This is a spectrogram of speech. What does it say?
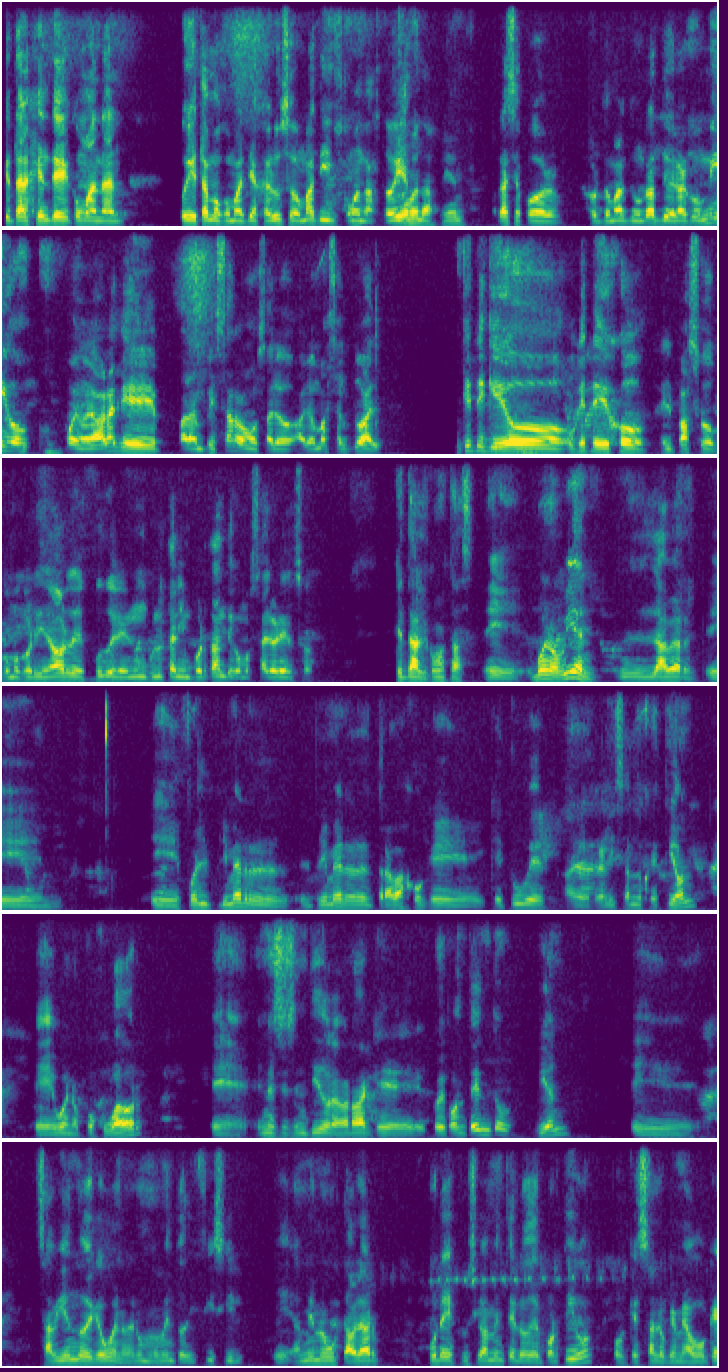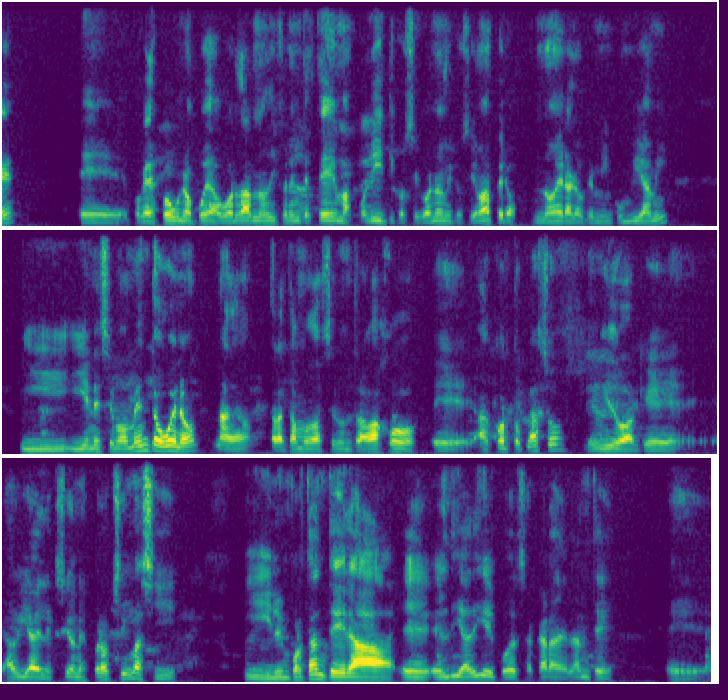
¿Qué tal, gente? ¿Cómo andan? Hoy estamos con Matías Caruso. Mati, ¿cómo andas? ¿Todo bien? ¿Cómo andás? Bien. Gracias por, por tomarte un rato y hablar conmigo. Bueno, la verdad que para empezar vamos a lo, a lo más actual. ¿Qué te quedó o qué te dejó el paso como coordinador de fútbol en un club tan importante como San Lorenzo? ¿Qué tal? ¿Cómo estás? Eh, bueno, bien. Mm, A ver, eh, eh, fue el primer, el primer trabajo que, que tuve realizando gestión, eh, bueno, por jugador. Eh, en ese sentido, la verdad que estoy contento, bien, eh, sabiendo de que, bueno, era un momento difícil. A mí me gusta hablar pura y exclusivamente de lo deportivo, porque es a lo que me aboqué. porque después uno puede abordarnos diferentes temas políticos, económicos y demás, pero no era lo que me incumbía a mí. Y, en ese momento, bueno, nada, tratamos de hacer un trabajo a corto plazo, debido a que había elecciones próximas y, y lo importante era eh, el día a día y poder sacar adelante eh,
